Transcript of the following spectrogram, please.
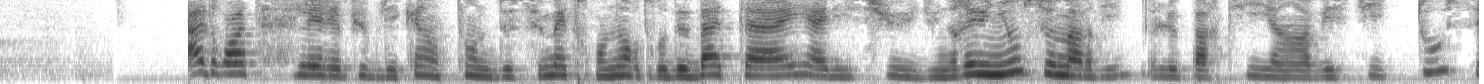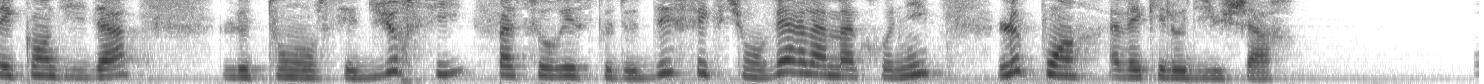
À droite, les républicains tentent de se mettre en ordre de bataille à l'issue d'une réunion ce mardi. Le parti a investi tous ses candidats. Le ton s'est durci face au risque de défection vers la Macronie. Le point avec Élodie Huchard.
